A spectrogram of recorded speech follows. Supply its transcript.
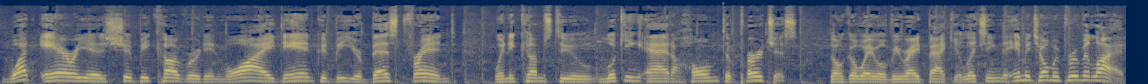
what areas should be covered and why Dan could be your best friend when it comes to looking at a home to purchase. Don't go away. We'll be right back. You're listening to Image Home Improvement Live.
